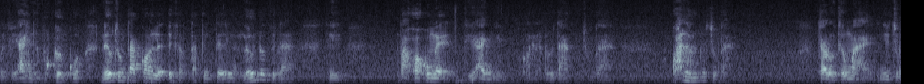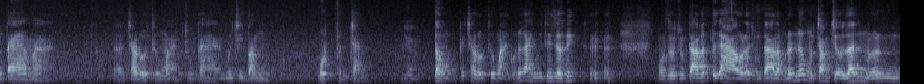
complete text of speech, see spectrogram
Bởi vì anh là một cường quốc nếu chúng ta coi lợi ích hợp tác kinh tế là lớn đối với Việt Nam thì và khoa công nghệ thì anh thì còn là đối tác của chúng ta quá lớn với chúng ta. Trao đổi thương mại như chúng ta mà uh, trao đổi thương mại của chúng ta mới chỉ bằng một phần trăm tổng cái trao đổi thương mại của nước Anh với thế giới. Mặc dù chúng ta vẫn tự hào là chúng ta là một đất nước 100 triệu dân một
